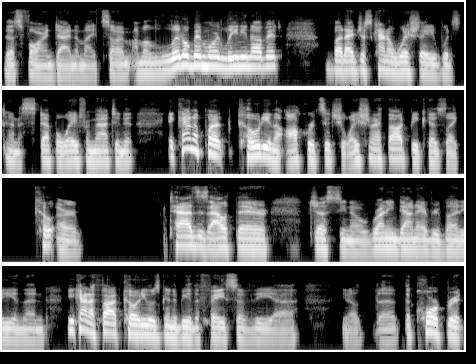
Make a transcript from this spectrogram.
thus far in Dynamite. So I'm, I'm a little bit more leaning of it, but I just kind of wish they would kind of step away from that. And it, it kind of put Cody in an awkward situation, I thought, because like Co- or Taz is out there just, you know, running down everybody. And then you kind of thought Cody was going to be the face of the, uh, you know, the, the corporate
